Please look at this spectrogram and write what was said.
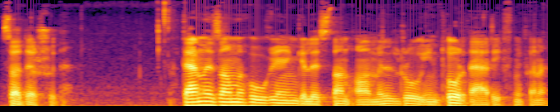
صادر شده. در نظام حقوقی انگلستان عامل رو اینطور تعریف می‌کنن.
